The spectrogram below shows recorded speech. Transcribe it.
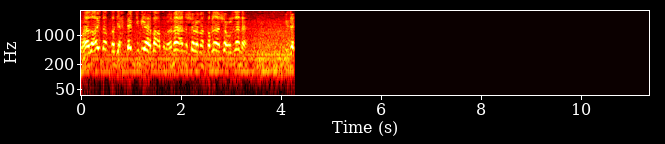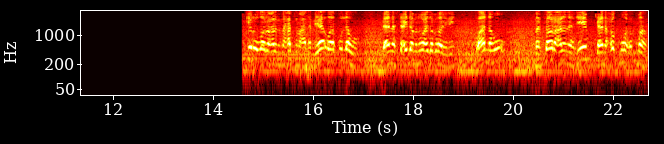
وهذا أيضا قد يحتج بها بعض العلماء أن شرع من قبلنا شرع لنا. يذكر الله تعالى بما حدث مع الأنبياء ويقول له بأن السعيد من وعد بغيره وأنه من سار على نهجهم كان حكمه حكمهم.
